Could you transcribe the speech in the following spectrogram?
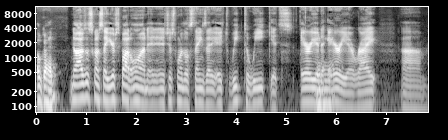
Oh, go ahead. no, I was just going to say you're spot on, and it's just one of those things that it's week to week, it's area Mhm. to area, right? Um,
